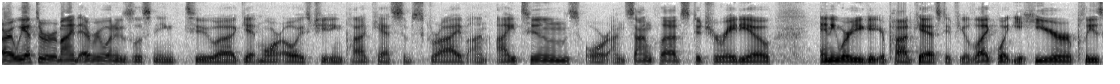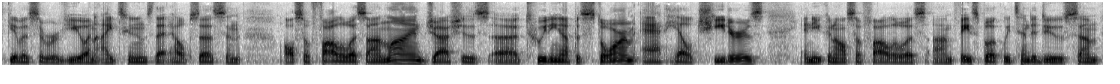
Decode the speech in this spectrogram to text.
All right, we have to remind everyone who's listening to uh, get more Always Cheating podcast. Subscribe on iTunes or on SoundCloud, Stitcher Radio, anywhere you get your podcast. If you like what you hear, please give us a review on iTunes. That helps us. And also follow us online. Josh is uh, tweeting up a storm at Hail Cheaters. And you can also follow us on Facebook. We tend to do some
